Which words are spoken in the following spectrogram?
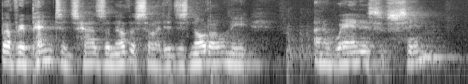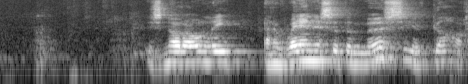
But repentance has another side. It is not only an awareness of sin, it's not only an awareness of the mercy of God,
